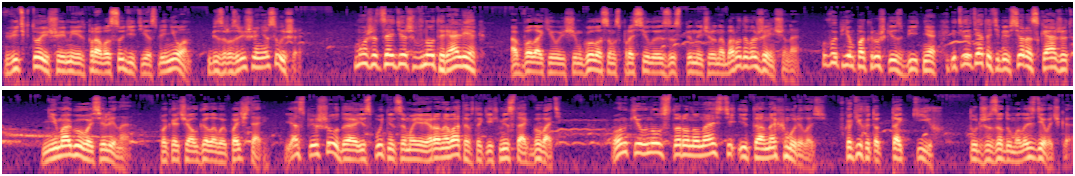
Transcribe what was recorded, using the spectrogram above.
Ведь кто еще имеет право судить, если не он, без разрешения свыше? «Может, зайдешь внутрь, Олег?» Обволакивающим голосом спросила из-за спины Чернобородова женщина. «Выпьем по кружке сбитня, и твердята тебе все расскажет». «Не могу, Василина», — покачал головой почтарь. «Я спешу, да и спутнице моей рановато в таких местах бывать». Он кивнул в сторону Насти, и та нахмурилась. «В каких это таких?» — тут же задумалась девочка.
